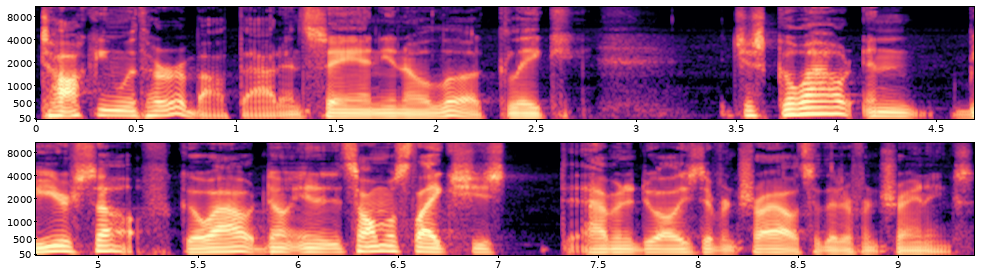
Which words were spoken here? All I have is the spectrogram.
talking with her about that and saying, you know, look, like just go out and be yourself. Go out. Don't. It's almost like she's having to do all these different tryouts at the different trainings,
